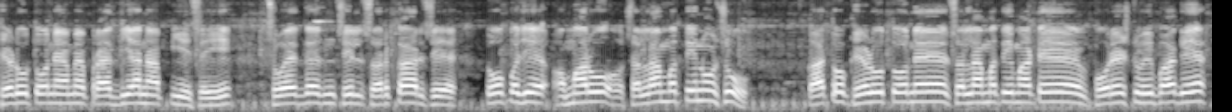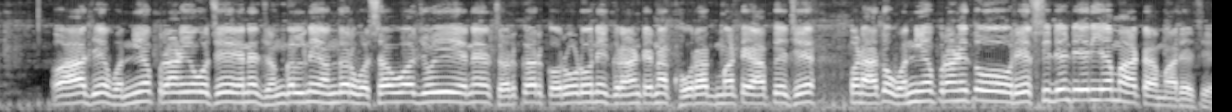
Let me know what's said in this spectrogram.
ખેડૂતોને અમે પ્રાધાન્ય આપીએ છીએ. સંવેદનશીલ સરકાર છે. તો પછી અમારું સલામતીનું શું? કાં તો ખેડૂતોને સલામતી માટે ફોરેસ્ટ વિભાગે આ જે વન્ય પ્રાણીઓ છે, એને જંગલની અંદર વસાવવા જોઈએ. એને સરકાર કરોડોની ગ્રાન્ટ એના ખોરાક માટે આપે છે. પણ આ તો વન્ય પ્રાણી તો રેસિડેન્ટ એરિયામાં આટા મારે છે.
